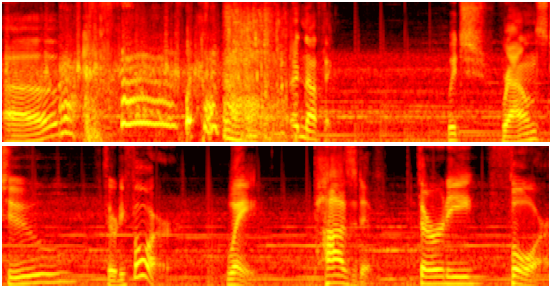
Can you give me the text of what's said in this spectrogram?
of uh, nothing, which rounds to 34. Wait, positive 34.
